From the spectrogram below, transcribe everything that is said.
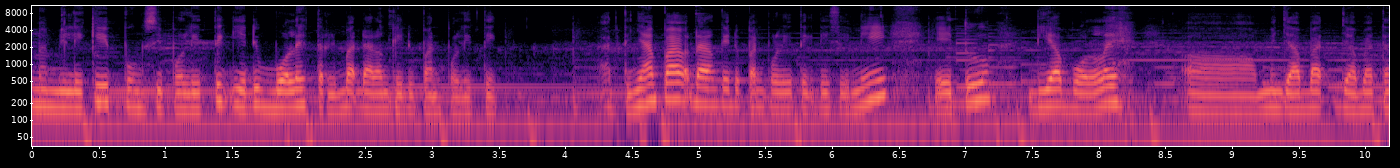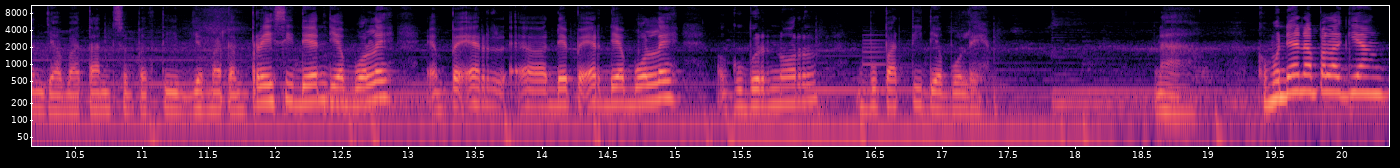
memiliki fungsi politik jadi boleh terlibat dalam kehidupan politik. Artinya apa dalam kehidupan politik di sini yaitu dia boleh uh, menjabat jabatan-jabatan seperti jabatan presiden dia boleh, MPR eh, DPR dia boleh, gubernur, bupati dia boleh. Nah, kemudian apalagi yang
